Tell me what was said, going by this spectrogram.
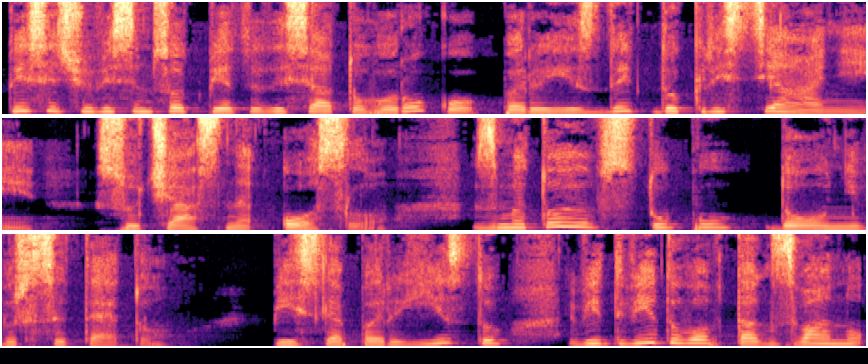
1850 року переїздить до Крістіанії, сучасне Осло, з метою вступу до університету. Після переїзду відвідував так звану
